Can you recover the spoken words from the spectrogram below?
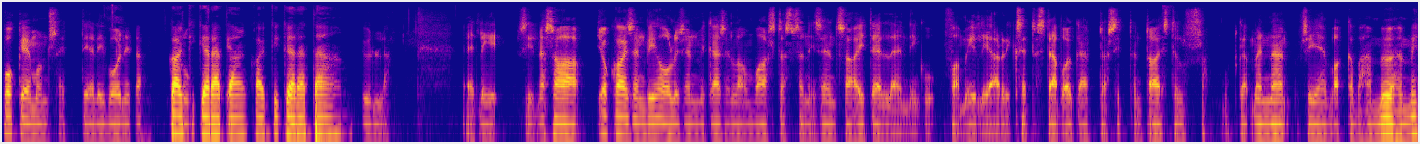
Pokemon-setti, eli voi niitä Kaikki kerätään, kaikki kerätään. Kyllä. Eli siinä saa jokaisen vihollisen, mikä sillä on vastassa, niin sen saa itselleen niin kuin familiaariksi, että sitä voi käyttää sitten taistelussa. Mutta mennään siihen vaikka vähän myöhemmin.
